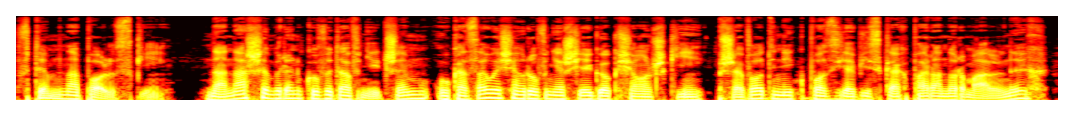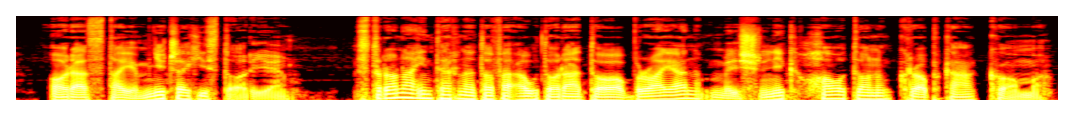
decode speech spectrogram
w tym na polski. Na naszym rynku wydawniczym ukazały się również jego książki Przewodnik po zjawiskach paranormalnych oraz Tajemnicze historie. Strona internetowa autora to brian-houghton.com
